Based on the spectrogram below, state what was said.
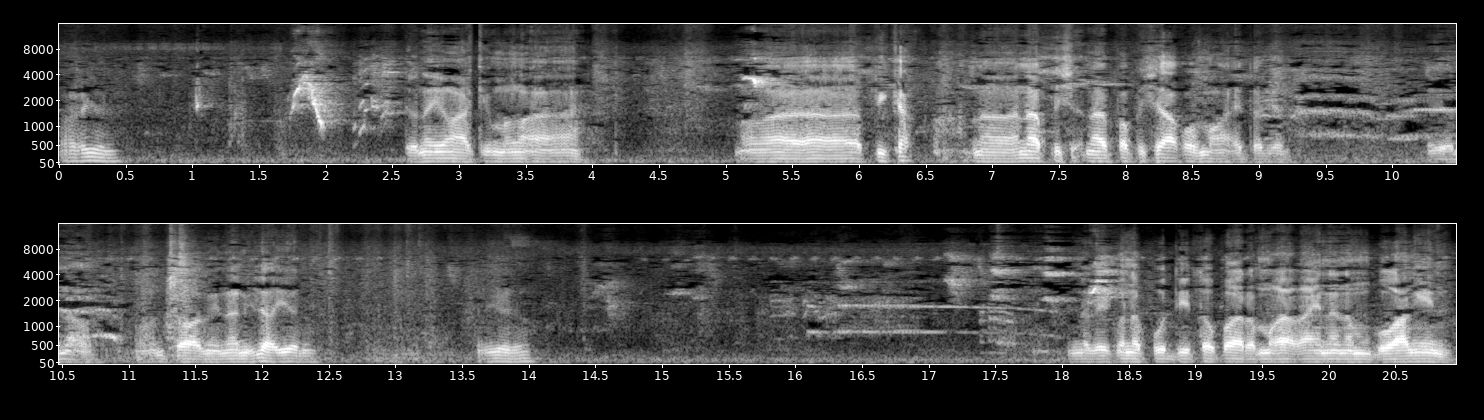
Para yun. Ito na yung aking mga mga pick-up. Na napis, napapisya ako mga ito yan. Ayan na. Oh. Ang dami na nila. Ayan. oh. Ayan. Oh. Nilagay ko na po dito para makakain na ng buhangin.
